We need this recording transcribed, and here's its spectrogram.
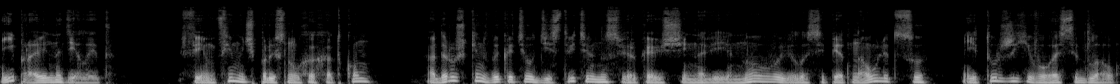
И правильно делает. Фим Фимыч прыснул хохотком, а Дорожкин выкатил действительно сверкающий новее нового велосипед на улицу и тут же его оседлал.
